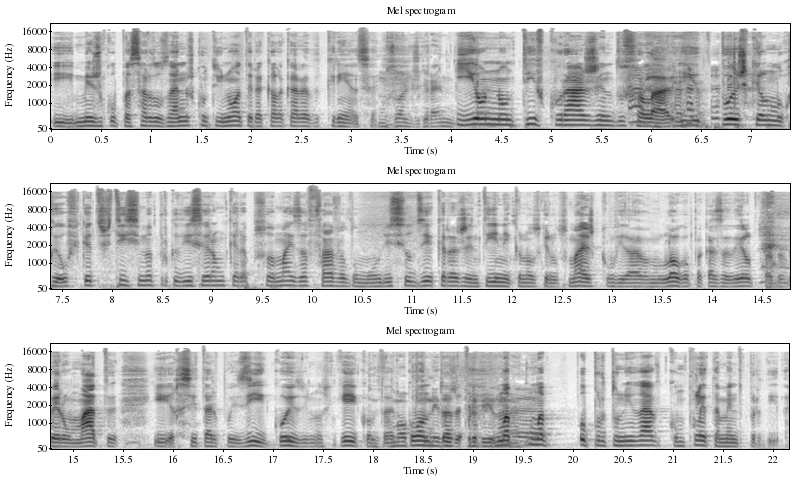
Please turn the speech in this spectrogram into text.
E mesmo com o passar dos anos continua a ter aquela cara de criança. Uns olhos grandes. E eu é? não tive coragem de falar. E depois que ele morreu, fiquei tristíssima porque disseram-me que era a pessoa mais afável do mundo. E se eu dizia que era argentina e que não sei o que, não sei mais, convidava-me logo para a casa dele para beber um mate e recitar poesia e coisa e não sei o quê, e contar uma contos. Perdida, uma, é? uma oportunidade completamente perdida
